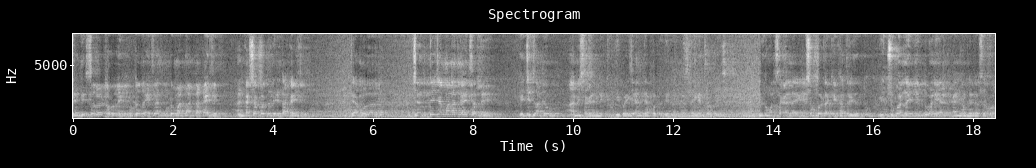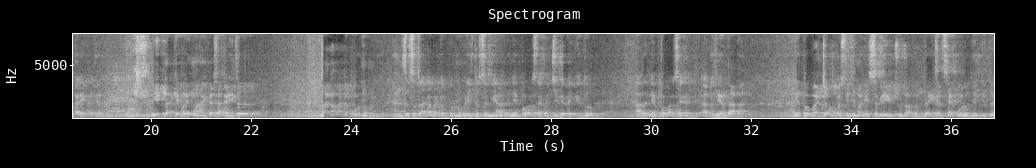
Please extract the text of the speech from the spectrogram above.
त्यांनी सरळ ठरवले कुठं जायचं आणि कुठं मतदान टाकायचं आणि कशा पद्धतीने टाकायचं. त्यामुळं जनतेच्या मनात काय चाललंय? ह्याची जाणीव आम्ही सगळ्यांनी ठेवली पाहिजे आणि त्या पद्धतीने निर्णय घेतला पाहिजे. मी तुम्हाला सगळ्यांना एक शंभर टक्के खात्री देतो. इच्छुकांनाही देतो आणि या ठिकाणी जमलेल्या सर्व कार्यकर्त्यांना. एक तारखेपर्यंत महाविकास आघाडीचं जागा वाटप पूर्ण होईल. आणि जसं जागा वाटप पूर्ण होईल तसं मी आदरणीय पवार साहेबांची वेळ घेतो. आदरणीय पवार साहेब आदरणीय दादा या दोघांच्या उपस्थितीमध्ये सगळे इच्छुक आपण जायचं साहेब बोलवतील तिथं.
